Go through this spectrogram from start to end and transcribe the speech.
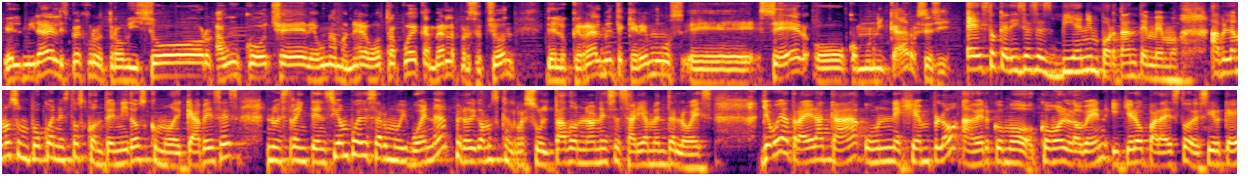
el mirar el espejo retrovisor a un coche de una manera u otra puede cambiar la percepción de lo que realmente queremos eh, ser o comunicar, Ceci. Esto que dices es bien importante, Memo. Hablamos un poco en estos contenidos como de que a veces nuestra intención puede ser muy buena, pero digamos que el resultado no necesariamente lo es. Yo voy a traer acá un ejemplo, a ver cómo, cómo lo ven, y quiero para esto decir que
